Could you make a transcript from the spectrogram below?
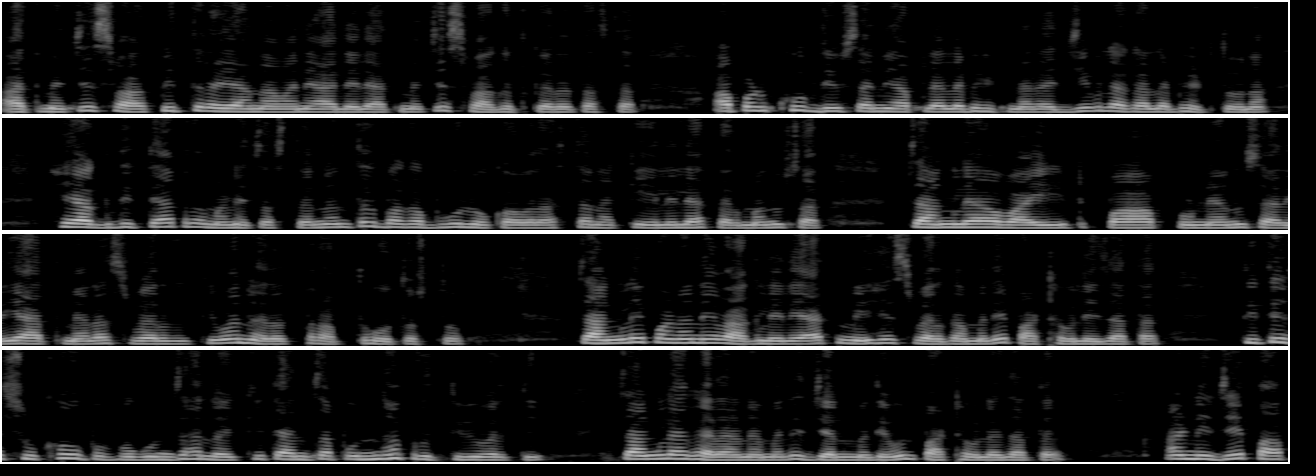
आत्म्याचे स्वा पित्र या नावाने आलेल्या आत्म्याचे स्वागत करत असतात. आपण खूप दिवसांनी आपल्याला भेटणाऱ्या जीवलगाला भेटतो ना? हे अगदी त्याप्रमाणेच असतं. नंतर बघा भूलोकावर असताना केलेल्या कर्मानुसार चांगल्या वाईट पाप पुण्यानुसार या आत्म्याला स्वर्ग किंवा नरक प्राप्त होत असतो. चांगलेपणाने वागलेले आत्मे हे स्वर्गामध्ये पाठवले जातात. तिथे सुख उपभोगून झालं की त्यांचा पुन्हा पृथ्वीवरती चांगल्या घराण्यामध्ये जन्म देऊन पाठवलं जातं. आणि जे पाप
